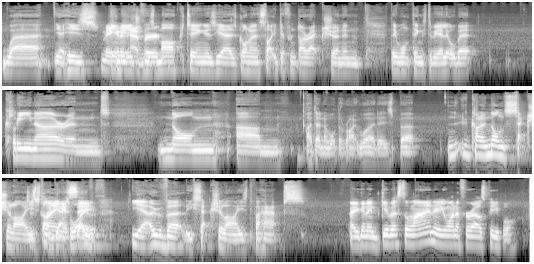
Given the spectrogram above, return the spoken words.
where yeah his Mm-hmm. Making image his marketing has yeah has gone in a slightly different direction, and they want things to be a little bit cleaner and non um I don't know what the right word is, but n- kind of non-sexualized, I guess. or safe. over- yeah, overtly sexualized, perhaps. Are you gonna give us the line, or you want to Pharrell's people?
